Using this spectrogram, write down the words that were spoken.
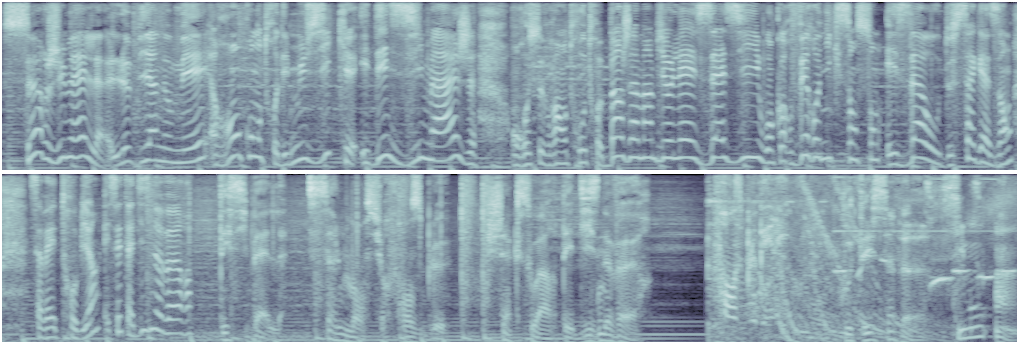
Sœurs Jumelles, le bien nommé Rencontre des musiques et des images. On recevra entre autres Benjamin Biolay, Zazie ou encore Véronique Sanson et Zao de Sagazan. Ça va être trop bien et c'est à 19h. Décibel, seulement sur France Bleu. Chaque soir dès 19h. France Bleu Berry. Côté saveur, Simon Hins.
